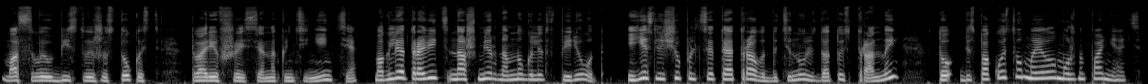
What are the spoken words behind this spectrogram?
Массовые убийства и жестокость, творившиеся на континенте, могли отравить наш мир на много лет вперед. И если щупальца этой отравы дотянулись до той страны, то беспокойство Мэйвелл можно понять.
